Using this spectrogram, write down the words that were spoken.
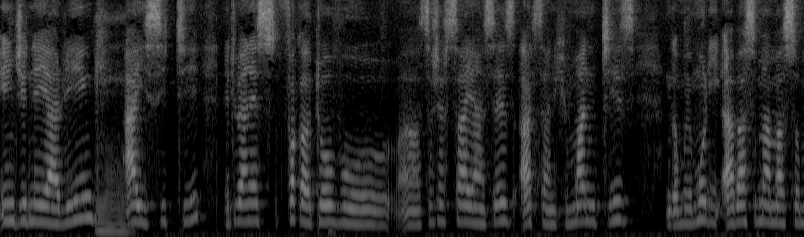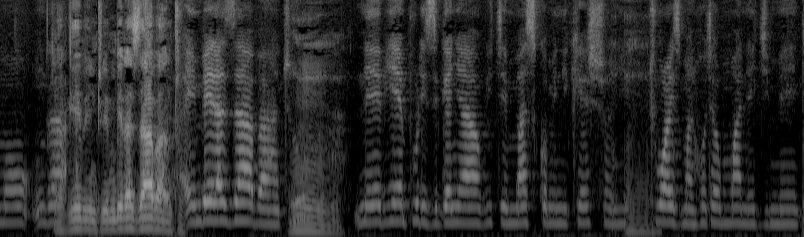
engineering ict netulina ne faculty of uh, social sciences arts and humanities nga mwe muli abasoma amasomo nga ag'ebintu embeera z'abantu. Embeera z'abantu. N'ebyempuliziganya bite mass communication tourism and hotel management.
